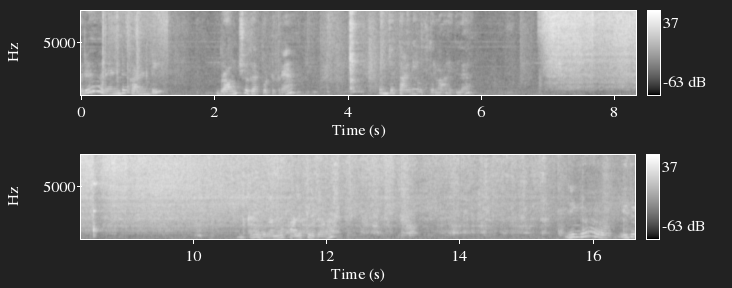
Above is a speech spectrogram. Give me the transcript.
ஒரு ரெண்டு கரண்டி ப்ரௌன் சுகர் போட்டுக்கிறேன். கொஞ்சம் தண்ணி ஊற்றலாம் இதில். இப்போ இதை நல்லா கலக்கி நீங்கள் இது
